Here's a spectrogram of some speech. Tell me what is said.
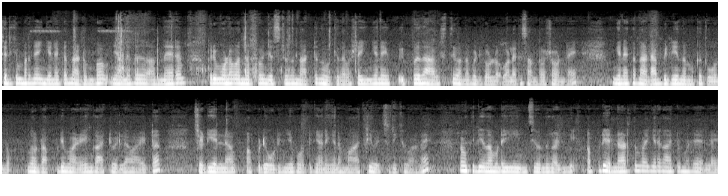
ശരിക്കും പറഞ്ഞാൽ ഇങ്ങനെയൊക്കെ നടുമ്പം ഞാനത് അന്നേരം ഒരു മുള വന്നപ്പം ജസ്റ്റ് ഒന്ന് നട്ട് നോക്കിയത്. പക്ഷേ ഇങ്ങനെ ഇപ്പോൾ ഇത് ആവശ്യത്തിൽ വന്നപ്പോഴേക്കുള്ളൂ വളരെ സന്തോഷമുണ്ട്. ഇങ്ങനെയൊക്കെ നടാൻ പിന്നെയും നമുക്ക് തോന്നും. അതുകൊണ്ട് അപ്പടി മഴയും കാറ്റും എല്ലാം ആയിട്ട് ചെടിയെല്ലാം അപ്പടി ഒടിഞ്ഞ് പോയിട്ട് ഞാനിങ്ങനെ മാറ്റി വെച്ചിരിക്കുവാണ്. നമുക്കിനി നമ്മുടെ ഈ ഇഞ്ചി ഒന്ന് കഴുകി. അപ്പടി എല്ലായിടത്തും ഭയങ്കര കാറ്റും മഴയല്ലേ?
